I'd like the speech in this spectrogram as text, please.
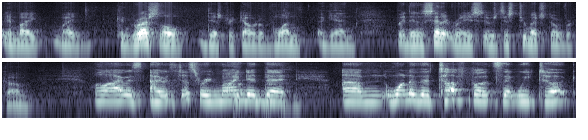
in my, my congressional district, I would have won again. But in the Senate race, it was just too much to overcome. Well, I was I was just reminded that um, one of the tough votes that we took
